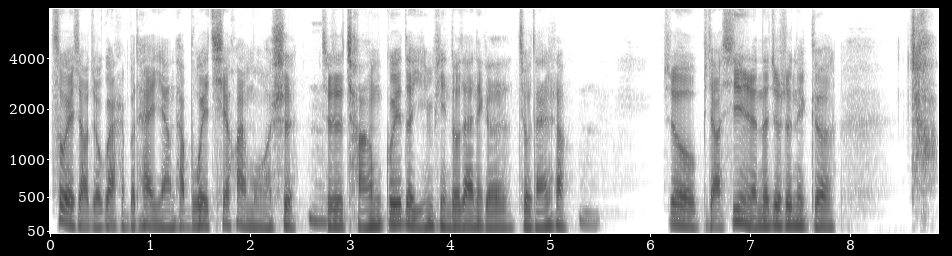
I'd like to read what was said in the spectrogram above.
刺猬小酒馆还不太一样，它不会切换模式，嗯就是常规的饮品都在那个酒单上。嗯就比较吸引人的就是那个茶，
